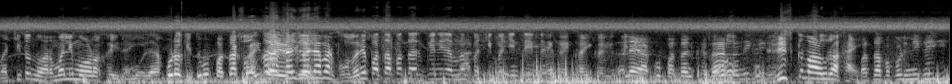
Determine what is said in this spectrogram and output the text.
પછી તો નોર્મલી મોણો ખાઈ જાય. આખું કીધું પતા ખાઈ જાય ખાઈ જાય. એટલે. ભોગને પતા પતા રૂપિયાની એમને પછી પછી તે તે ખાઈ ખાઈ ખાઈ એટલે આખું પતા ને ખાધા નહીં રિસ્ક વાળું રખાય. પતા પકોડી નહીં ખાઈ ગઈ?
